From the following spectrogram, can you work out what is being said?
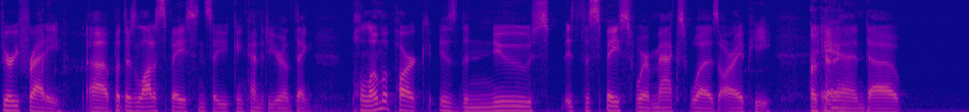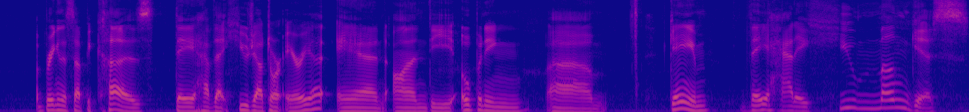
very fratty, uh, but there's a lot of space, and so you can kind of do your own thing. Paloma Park is the new. sp- It's the space where Max was. R.I.P. Okay. And uh, I'm bringing this up because they have that huge outdoor area, and on the opening um, game, they had a humongous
